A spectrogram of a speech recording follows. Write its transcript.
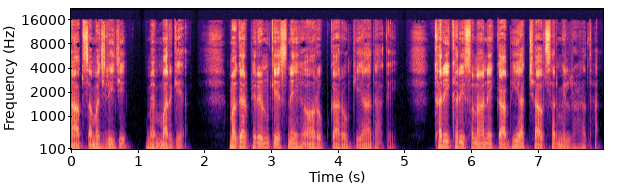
आप समझ लीजिए, मैं मर गया। मगर फिर उनके स्नेह और उपकारों की याद आ गई। खरी खरी सुनाने का भी अच्छा अवसर मिल रहा था।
